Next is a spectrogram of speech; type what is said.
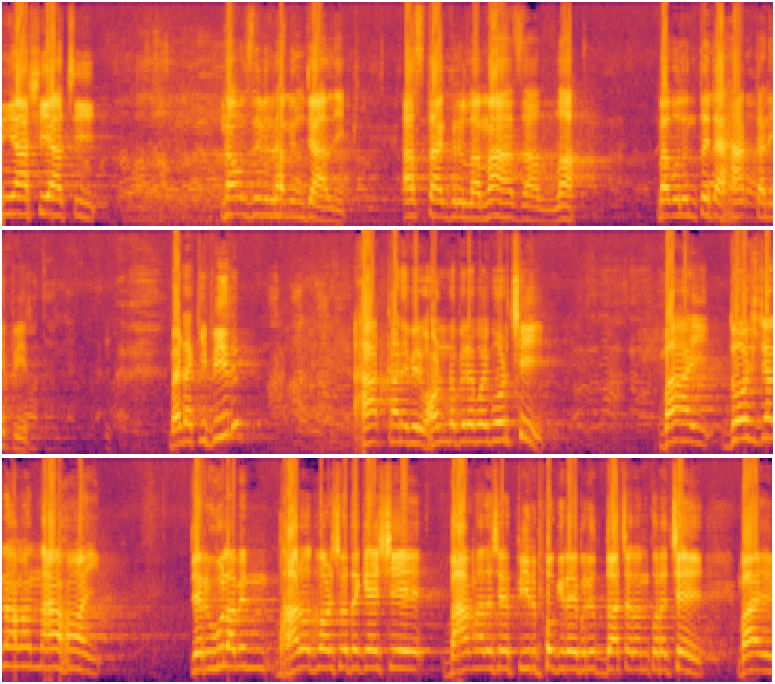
নিয়ে আসিয়াছি। নাউজুবিল্লাহ মিন জালিক। আস্তাগফিরুল্লাহ, মাযাল্লাহ। বা বলুন তো এটা হাক কানে পীর? বা এটা কি পীর? হাক কানে পীর, ভণ্ড পীরে বই পড়ছি। ভাই, দোষ যেন আমার না হয় যে রুহুল আমিন ভারতবর্ষ থেকে এসে বাংলাদেশের পীর ফকিরের বিরুদ্ধে আচরণ করেছে। ভাই,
